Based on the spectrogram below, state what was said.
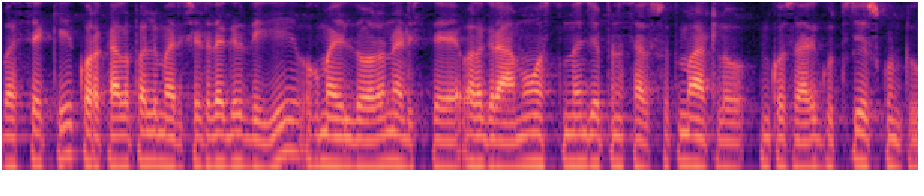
బస్సు ఎక్కి కురకాలపల్లి మరిచెట్టు దగ్గర దిగి ఒక మైలు దూరం నడిస్తే వాళ్ళ గ్రామం వస్తుందని చెప్పిన సరస్వతి మాటలు ఇంకోసారి గుర్తు చేసుకుంటూ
